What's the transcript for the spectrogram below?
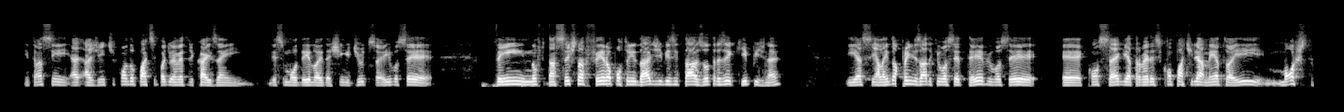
Então, assim, a, a, gente, quando participa de um evento de Kaizen nesse modelo aí da Xing Jutsu aí, você tem no, na sexta-feira a oportunidade de visitar as outras equipes, né? E assim, além do aprendizado que você teve, você é, consegue, através desse compartilhamento aí, mostra,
